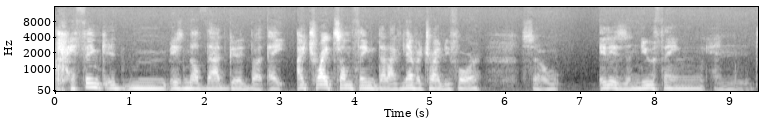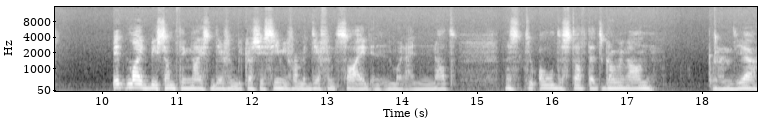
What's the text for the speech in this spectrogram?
I think it mm, is not that good, but hey, I tried something that I've never tried before, so it is a new thing, and it might be something nice and different because you see me from a different side, and when I'm not listen to all the stuff that's going on. And yeah,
